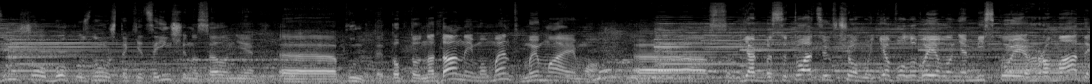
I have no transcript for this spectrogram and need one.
З іншого боку, знову ж таки, це інші населені е, пункти. Тобто на даний момент ми маємо е, якби ситуацію в чому є волевиявлення міської громади,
